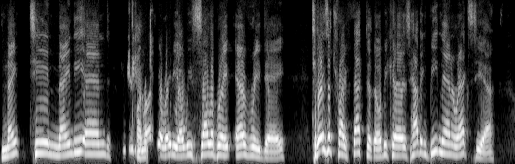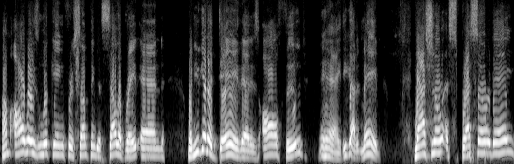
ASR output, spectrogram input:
1990. And on Radio Radio, we celebrate every day Today's a trifecta, though, because having beaten anorexia, I'm always looking for something to celebrate. And when you get a day that is all food, yeah, you got it made. National Espresso Day.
